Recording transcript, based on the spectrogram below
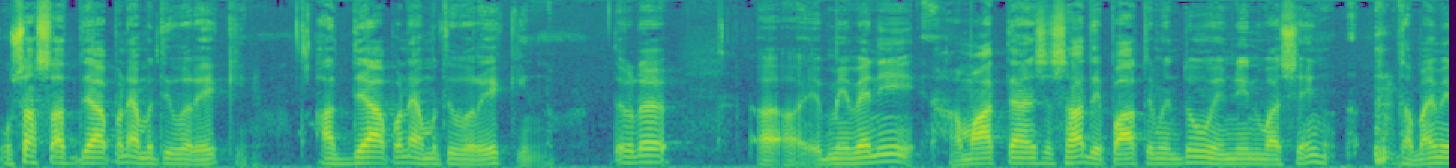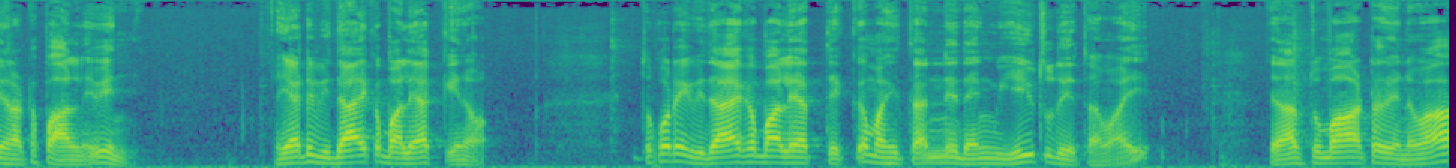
උසස් අධ්‍යාපන ඇමතිවරයෙක් ඉන්න. අධ්‍යාපන ඇමතිවරයෙක් ඉන්න. තකට මෙවැනි හමාත්‍යංශ සහ දෙපාර්තමෙන්තු වෙන්නින් වශයෙන් තමයි මේ රට පාලනය වෙන්නේ. එයට විදායක බලයක් එනවා. තකොට විදායක බලයත් එක්ක මහිතන්නේ දැන් විය යුතු දේ තමයි ජනතුමාට වෙනවා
